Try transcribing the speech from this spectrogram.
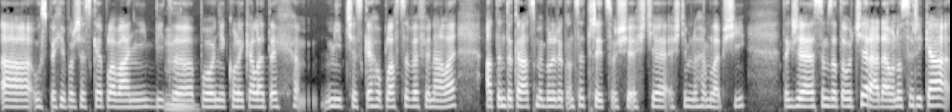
a úspěchy pro české plavání, být hmm. po několika letech mít českého plavce ve finále a tentokrát jsme byli dokonce tři, což je ještě, ještě mnohem lepší. Takže jsem za to určitě ráda. Ono se říká,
